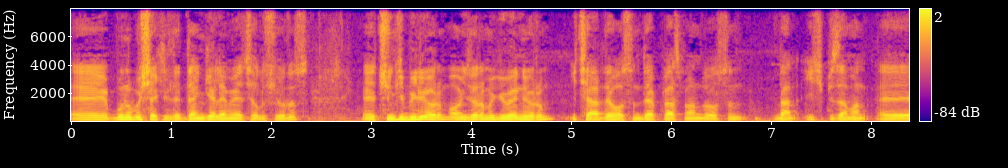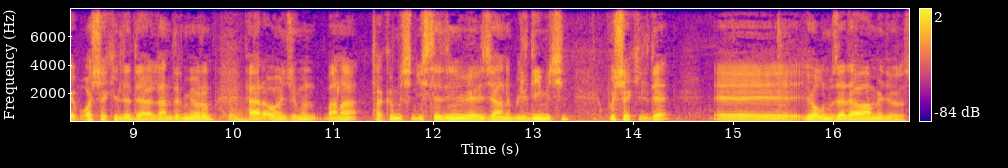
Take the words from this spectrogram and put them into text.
e, bunu bu şekilde dengelemeye çalışıyoruz. E, çünkü biliyorum, oyuncularıma güveniyorum. İçeride olsun, deplasmanda olsun. Ben hiçbir zaman e, o şekilde değerlendirmiyorum. Her oyuncumun bana takım için istediğini vereceğini bildiğim için bu şekilde e, yolumuza devam ediyoruz.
